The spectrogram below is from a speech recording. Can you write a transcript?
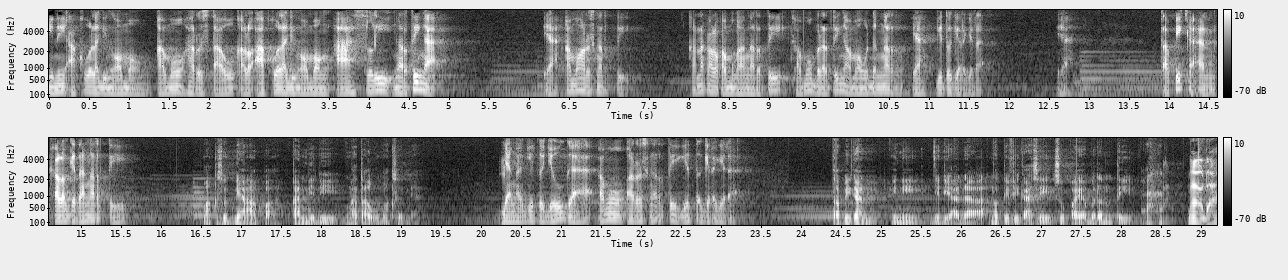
Ini aku lagi ngomong. Kamu harus tahu kalau aku lagi ngomong asli. Ngerti nggak? Ya, kamu harus ngerti. Karena kalau kamu nggak ngerti, kamu berarti nggak mau denger. Ya, gitu kira-kira. Ya. Tapi kan kalau kita ngerti. Maksudnya apa? Kan jadi nggak tahu maksudnya. Ya nggak gitu juga. Kamu harus ngerti gitu kira-kira. Tapi kan ini jadi ada notifikasi supaya berhenti. Nah udah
